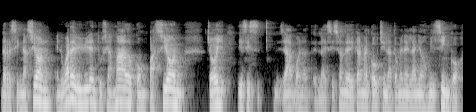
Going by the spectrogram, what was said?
de resignación, en lugar de vivir entusiasmado, con pasión. Yo hoy, ya, bueno, la decisión de dedicarme al coaching la tomé en el año 2005.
